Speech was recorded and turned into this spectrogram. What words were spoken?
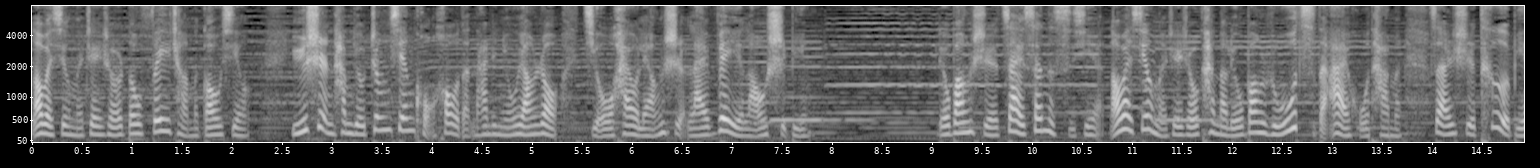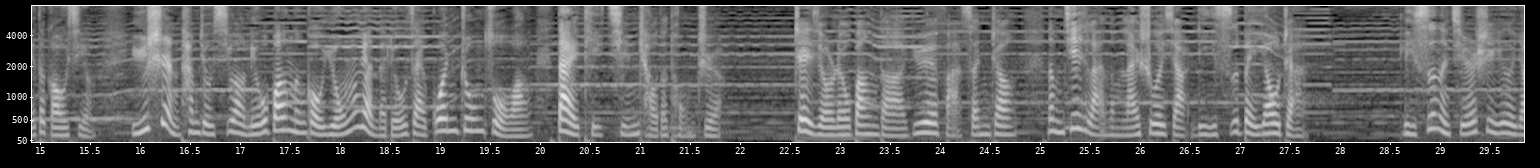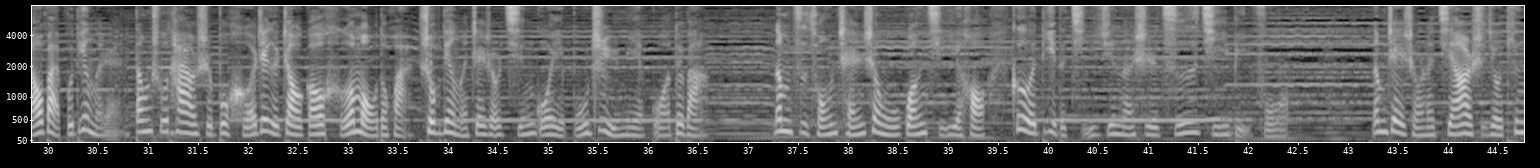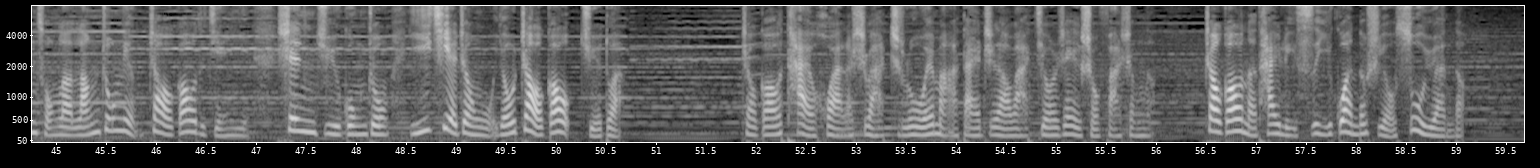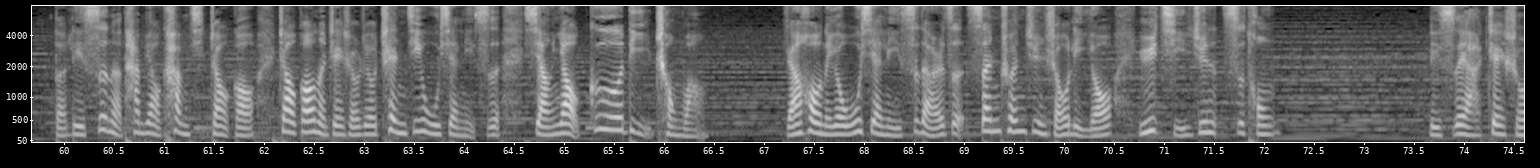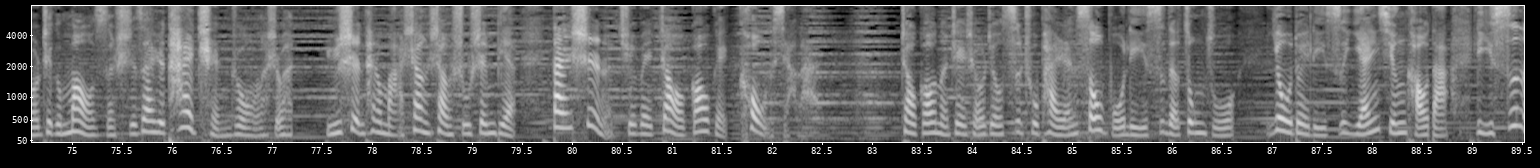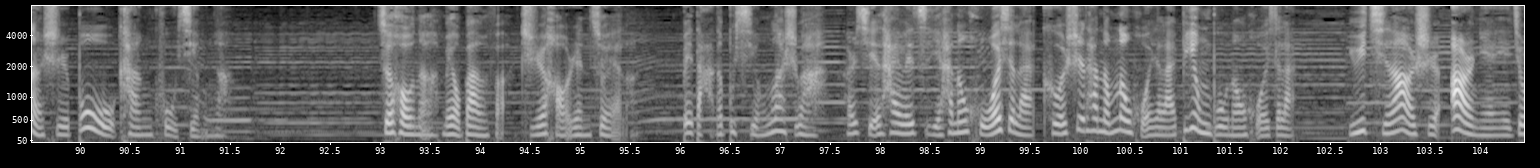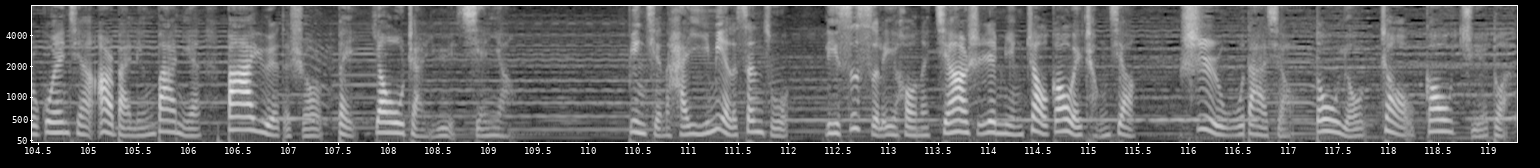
老百姓呢这时候都非常的高兴，于是他们就争先恐后的拿着牛羊肉、酒还有粮食来慰劳士兵。刘邦是再三的辞谢，老百姓呢这时候看到刘邦如此的爱护他们，自然是特别的高兴。于是呢，他们就希望刘邦能够永远的留在关中做王，代替秦朝的统治。这就是刘邦的约法三章。那么接下来呢，我们来说一下李斯被腰斩。李斯呢，其实是一个摇摆不定的人。当初他要是不和这个赵高合谋的话，说不定呢，这时候秦国也不至于灭国，对吧？那么自从陈胜吴广起义后，各地的起义军呢是此起彼伏。那么这时候呢，秦二世就听从了郎中令赵高的建议，深居宫中，一切政务由赵高决断。赵高太坏了，是吧？指鹿为马，大家知道吧？就是这个时候发生的。赵高呢，他与李斯一贯都是有夙愿的。的李斯呢，他比较看不起赵高。赵高呢，这时候就趁机诬陷李斯，想要割地称王。然后呢，又诬陷李斯的儿子三川郡守李由与起义军私通。李斯呀，这时候这个帽子实在是太沉重了，是吧？于是他就马上上书申辩，但是呢，却被赵高给扣了下来。赵高呢，这时候就四处派人搜捕李斯的宗族，又对李斯严刑拷打。李斯呢是不堪酷刑啊，最后呢没有办法，只好认罪了。被打的不行了，是吧？而且他以为自己还能活下来，可是他能不能活下来，并不能活下来。于秦二世二年，也就是公元前二百零八年八月的时候，被腰斩于咸阳，并且呢还夷灭了三族。李斯死了以后呢，秦二世任命赵高为丞相，事无大小都由赵高决断。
